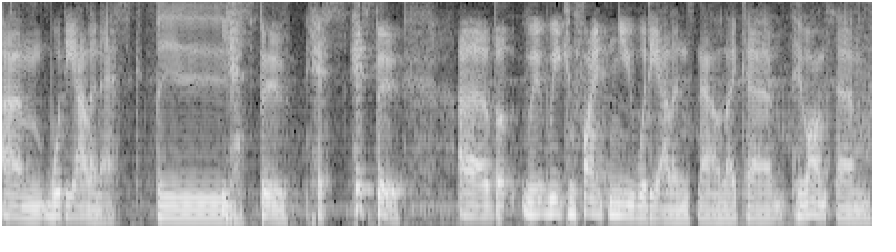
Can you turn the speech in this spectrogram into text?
um, Woody Allen esque. Boo. Yes, boo, hiss, hiss, boo. Uh, but we, we can find new Woody Allens now, like um, who aren't um,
